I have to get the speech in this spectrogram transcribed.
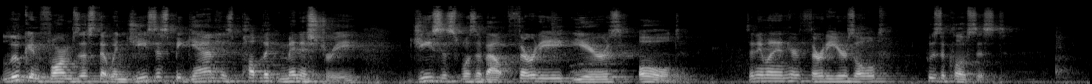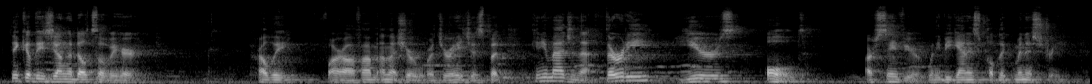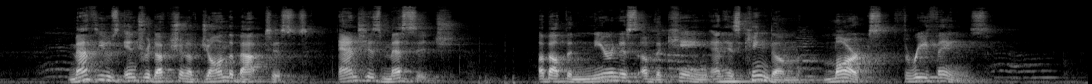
Luke informs us that when Jesus began his public ministry, Jesus was about 30 years old. Is anyone in here 30 years old? Who's the closest? Think of these young adults over here. Probably far off. I'm, I'm not sure what your age is, but can you imagine that? 30 years old, our Savior, when he began his public ministry. Matthew's introduction of John the Baptist and his message about the nearness of the king and his kingdom marks three things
